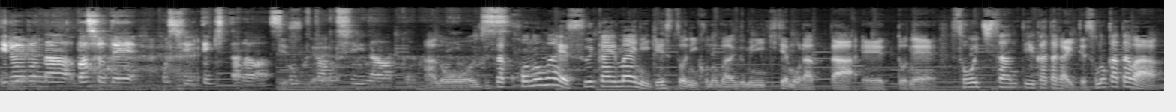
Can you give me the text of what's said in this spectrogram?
いろいろな場所でもしできたらすごく楽しいなと思います。あの実はこの前数回前にゲストにこの番組に来てもらったえーっとね総一さんっていう方がいてその方は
